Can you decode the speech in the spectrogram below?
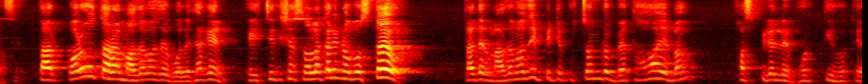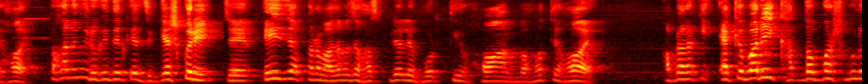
আছে তারপরেও তারা মাঝে মাঝে বলে থাকেন, এই চিকিৎসা চলাকালীন অবস্থায়ও তাদের মাঝে মাঝে পেটে প্রচণ্ড ব্যথা হয় এবং হসপিটালে ভর্তি হতে হয়। তখন আমি রোগীদেরকে জিজ্ঞেস করি যে, এই যে আপনারা মাঝে মাঝে হসপিটালে ভর্তি হন বা হতে হয়, আপনারা কি একেবারেই খাদ্যাভ্যাসগুলো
